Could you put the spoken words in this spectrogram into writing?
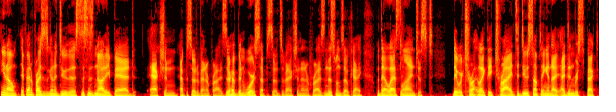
you know, if Enterprise is going to do this, this is not a bad action episode of Enterprise. There have been worse episodes of Action Enterprise, and this one's okay. But that last line just they were try like they tried to do something, and I, I didn't respect.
